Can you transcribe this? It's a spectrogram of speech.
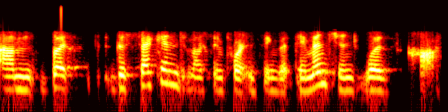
Um, but the second most important thing that they mentioned was cost,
